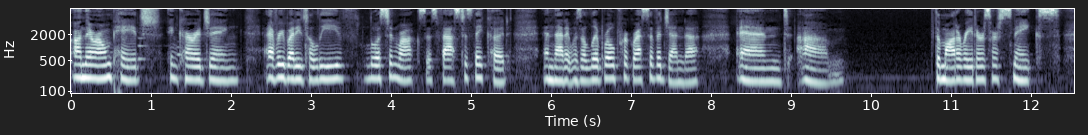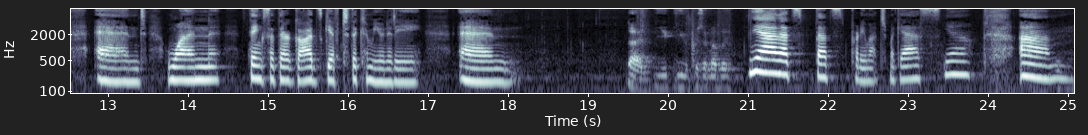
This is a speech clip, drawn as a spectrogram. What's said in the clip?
on their own page, encouraging everybody to leave Lewiston Rocks as fast as they could, and that it was a liberal progressive agenda, and um, the moderators are snakes, and one thinks that they're God's gift to the community, and uh, you, you, presumably. Yeah, that's that's pretty much my guess. Yeah, um,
